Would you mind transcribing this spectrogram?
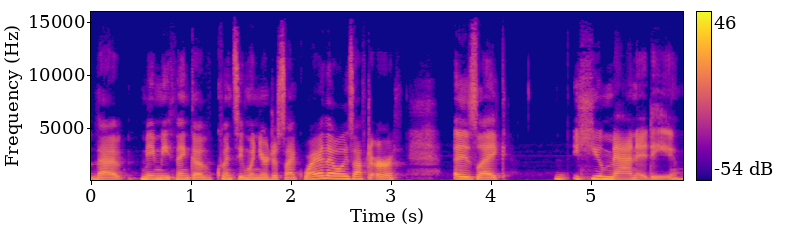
that made me think of Quincy when you're just like, why are they always after Earth? Is like humanity.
